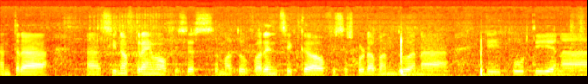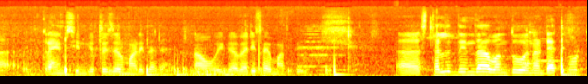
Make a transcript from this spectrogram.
ನಂತರ ಸೀನ್ ಆಫ್ ಕ್ರೈಮ್ ಆಫೀಸರ್ಸ್ ಮತ್ತು ಫೊರೆನ್ಸಿಕ್ ಆಫೀಸರ್ಸ್ ಕೂಡ ಬಂದು ಅನ್ನ ಈ ಪೂರ್ತಿ ಏನ ಕ್ರೈಮ್ ಸೀನ್ಗೆ ಪ್ರಿಸರ್ವ್ ಮಾಡಿದ್ದಾರೆ. ನಾವು ಈಗ ವೆರಿಫೈ ಮಾಡ್ತೀವಿ. ಸ್ಥಳದಿಂದ ಒಂದು ಅನ್ನ ಡೆತ್ ನೋಟ್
